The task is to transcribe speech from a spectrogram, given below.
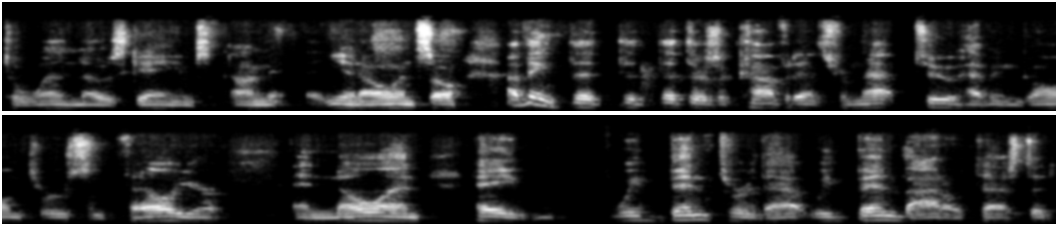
to win those games. Um, you know, and so I think that, that that there's a confidence from that too, having gone through some failure and knowing, hey, we've been through that. We've been battle tested.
